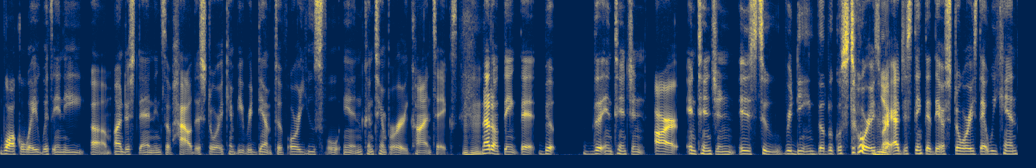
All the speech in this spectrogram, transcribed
walk away with any um, understandings of how this story can be redemptive or useful in contemporary context. Mm-hmm. And I don't think that bi- the intention, our intention, is to redeem biblical stories, right? I just think that there are stories that we can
